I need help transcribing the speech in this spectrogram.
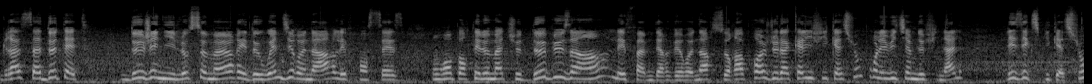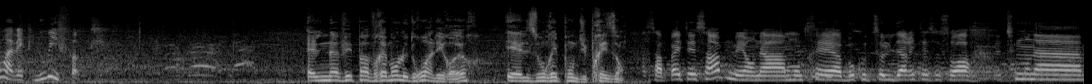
grâce à deux têtes d'Eugénie Le Sommer et de Wendy Renard. Les Françaises ont remporté le match 2 buts à 1. Les femmes d'Hervé Renard se rapprochent de la qualification pour les huitièmes de finale. Les explications avec Louis Foch. Elles n'avaient pas vraiment le droit à l'erreur et elles ont répondu présent. Ça n'a pas été simple, mais on a montré beaucoup de solidarité ce soir. Tout le monde a,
